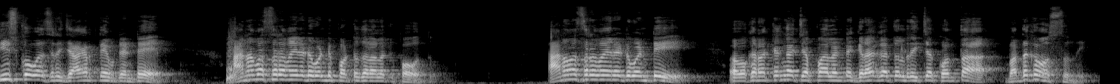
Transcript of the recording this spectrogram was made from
తీసుకోవలసిన జాగ్రత్త ఏమిటంటే అనవసరమైనటువంటి పట్టుదలలకు పోవద్దు. అనవసరమైనటువంటి ఒక రకంగా చెప్పాలంటే గ్రహగతుల రీత్యా కొంత బద్ధకం వస్తుంది.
